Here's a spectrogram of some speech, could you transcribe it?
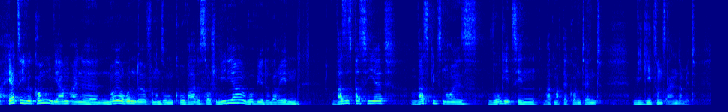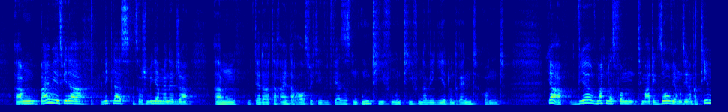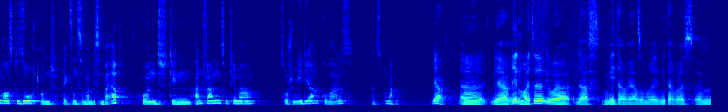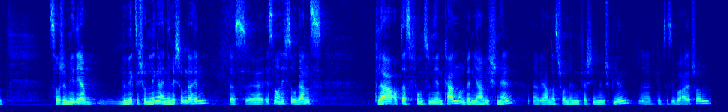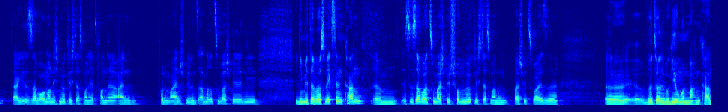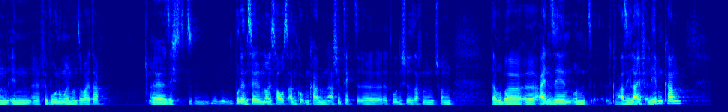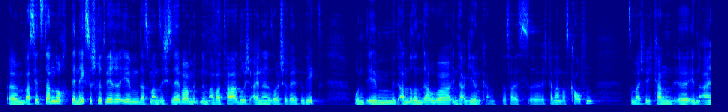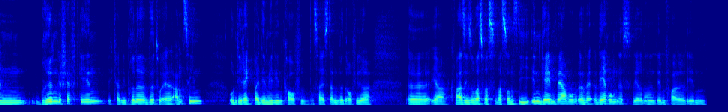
Herzlich willkommen. Wir haben eine neue Runde von unserem Quo Vadis Social Media, wo wir darüber reden, was ist passiert, was gibt es Neues, wo geht's hin, was macht der Content, wie geht es uns allen damit. Ähm, bei mir ist wieder Niklas, Social Media Manager, ähm, der da Tag ein, Tag aus durch die diversesten Untiefen und Tiefen navigiert und rennt und ja, wir machen das vom Thematik so. Wir haben uns jeder ein paar Themen rausgesucht und wechseln uns immer ein bisschen bei ab. Und den Anfang zum Thema Social Media, Covades, kannst du mal machen. Ja, äh, wir reden heute über das Metaversum oder die Metaverse. Ähm, Social Media bewegt sich schon länger in die Richtung dahin. Das äh, ist noch nicht so ganz klar, ob das funktionieren kann und wenn ja, wie schnell. Äh, wir haben das schon in verschiedenen Spielen, äh, gibt es überall schon. Da ist es aber auch noch nicht möglich, dass man jetzt von, einen, von dem einen Spiel ins andere zum Beispiel in die, in die Metaverse wechseln kann. Ähm, es ist aber zum Beispiel schon möglich, dass man beispielsweise äh, virtuelle Begehungen machen kann in, für Wohnungen und so weiter. Sich potenziell ein neues Haus angucken kann, architektonische Sachen schon darüber einsehen und quasi live erleben kann. Ähm, was jetzt dann noch der nächste Schritt wäre, eben, dass man sich selber mit einem Avatar durch eine solche Welt bewegt und eben mit anderen darüber interagieren kann. Das heißt, äh, ich kann dann was kaufen. Zum Beispiel, ich kann äh, in ein Brillengeschäft gehen, ich kann die Brille virtuell anziehen und direkt bei demjenigen kaufen. Das heißt, dann wird auch wieder äh, ja, quasi sowas, was, was sonst die Ingame-Währung äh, ist, wäre dann in dem Fall eben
